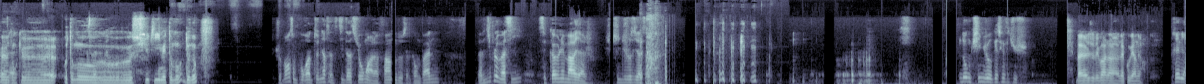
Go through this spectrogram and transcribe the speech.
Ouais. donc, euh, Otomo Suki Tomo Dono. Je pense qu'on pourra tenir cette citation à la fin de cette campagne. La diplomatie, c'est comme les mariages. Shinjo Ziyasa. Donc Shinjo, qu'est-ce que fais-tu? Bah, je vais voir la, la gouverneure. Très bien.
